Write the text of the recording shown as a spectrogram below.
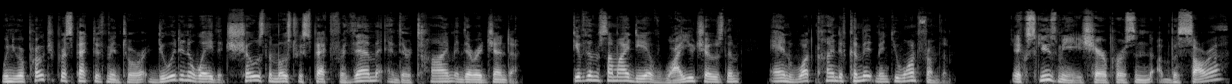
When you approach a prospective mentor, do it in a way that shows the most respect for them and their time and their agenda. Give them some idea of why you chose them and what kind of commitment you want from them. Excuse me, Chairperson Basara.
